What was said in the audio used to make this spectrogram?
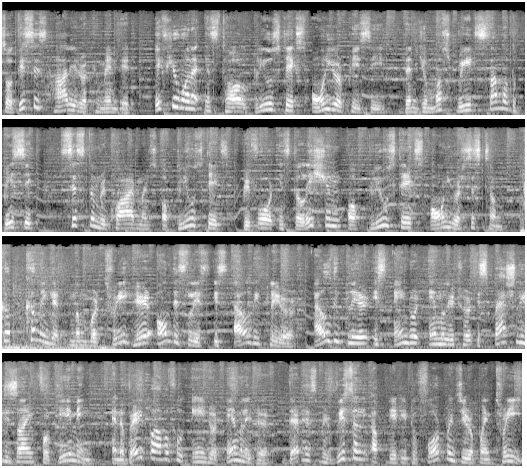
So this is highly recommended. If you want to install BlueStacks on your PC, then you must read some of the basic system requirements of BlueStacks before installation of BlueStacks on your system. Co coming at number 3 here on this list is LD Player. LD Player is Android emulator especially designed for gaming and a very powerful Android emulator that has been recently updated to 4.0.3.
